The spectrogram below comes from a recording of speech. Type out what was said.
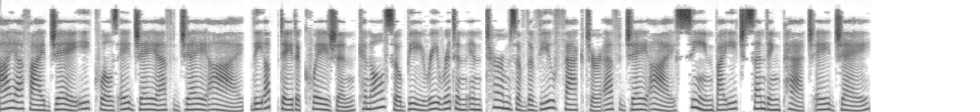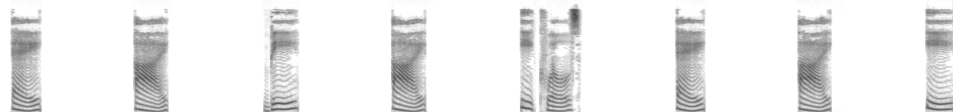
IFIJ equals AJFJI, the update equation can also be rewritten in terms of the view factor FJI seen by each sending patch AJ A I B I equals A I E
